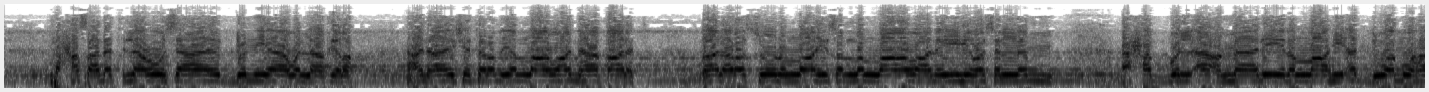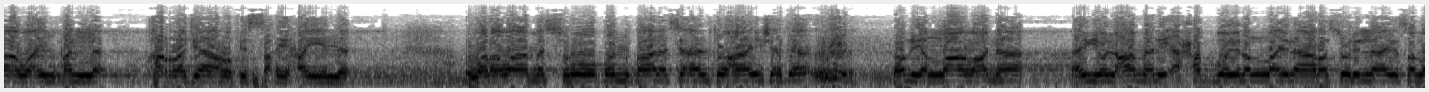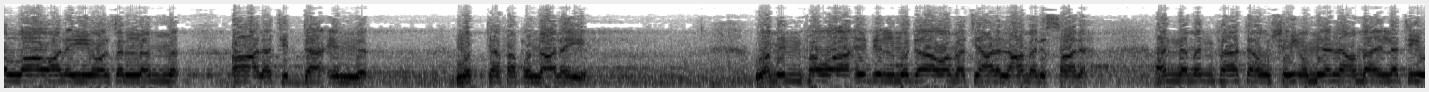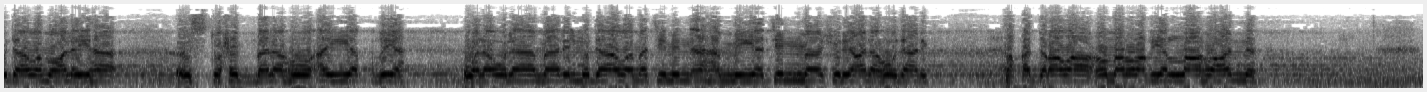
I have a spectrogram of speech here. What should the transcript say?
فحصلت له سعادة الدنيا والآخرة. عن عائشة رضي الله عنها قالت قال رسول الله صلى الله عليه وسلم أحب الأعمال إلى الله أدومها وإن قل خرجاه في الصحيحين. وروى مسروق قال سألت عائشة رضي الله عنها أي العمل أحب إلى الله إلى رسول الله صلى الله عليه وسلم؟ قالت الدائم متفق عليه. ومن فوائد المداومة على العمل الصالح أن من فاته شيء من الأعمال التي يداوم عليها استحب له أن يقضيه ولولا ما للمداومة من أهمية ما شرع له ذلك. فقد روى عمر رضي الله عنه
